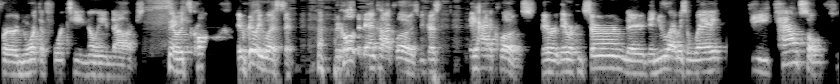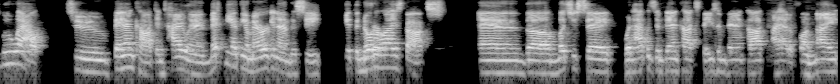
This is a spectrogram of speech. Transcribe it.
for north of $14 million. So it's called, it really was sick. we call it the Bangkok close because they had to close. They were, they were concerned. They, they knew I was away. The counsel flew out to Bangkok in Thailand, met me at the American embassy, get the notarized docs, and um, let's just say what happens in Bangkok stays in Bangkok. I had a fun night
